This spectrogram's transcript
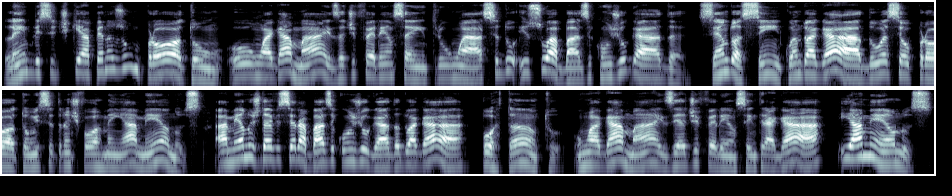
lembre-se de que é apenas um próton ou um H+, a diferença entre um ácido e sua base conjugada. Sendo assim, quando HA doa seu próton e se transforma em A-, A- deve ser a base conjugada do HA. Portanto, um H+, é a diferença entre HA e A-.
